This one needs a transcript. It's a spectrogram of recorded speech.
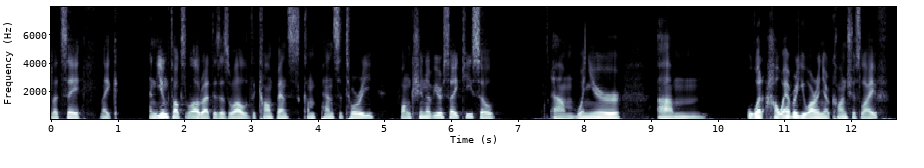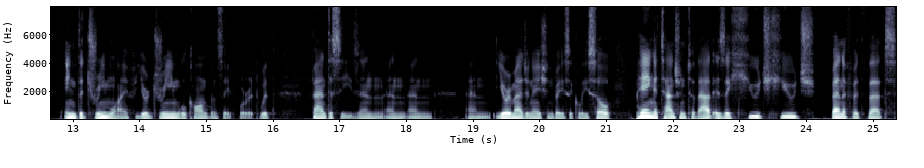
Let's say like and jung talks a lot about this as well the compens- compensatory function of your psyche. So um when you're um what however you are in your conscious life in the dream life your dream will compensate for it with fantasies and and and and your imagination basically. So paying attention to that is a huge huge benefit that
